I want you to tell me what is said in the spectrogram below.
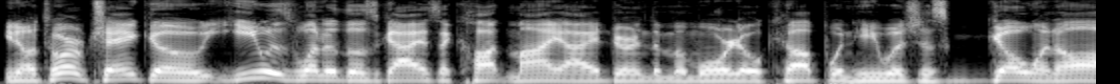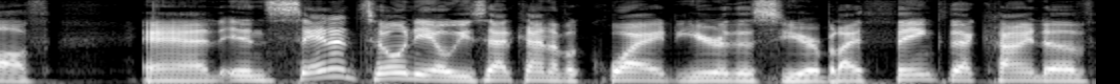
you know, Toropchenko, he was one of those guys that caught my eye during the Memorial Cup when he was just going off. And in San Antonio, he's had kind of a quiet year this year, but I think that kind of,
